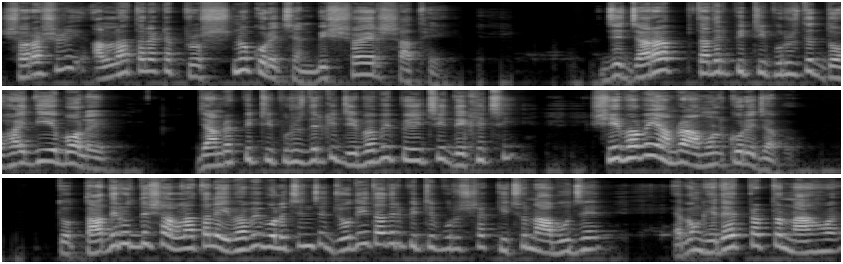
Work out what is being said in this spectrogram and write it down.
সরাসরি আল্লাহ তালা একটা প্রশ্ন করেছেন বিস্ময়ের সাথে। যে যারা তাদের পিতৃপুরুষদের দোহাই দিয়ে বলে যে আমরা পিতৃপুরুষদেরকে যেভাবে পেয়েছি, দেখেছি, সেভাবেই আমরা আমল করে যাব। তো তাদের উদ্দেশ্যে আল্লাহ তালা এভাবে বলেছেন যে, যদি তাদের পিতৃপুরুষরা কিছু না বুঝে এবং হেদায়তপ্রাপ্ত না হয়,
